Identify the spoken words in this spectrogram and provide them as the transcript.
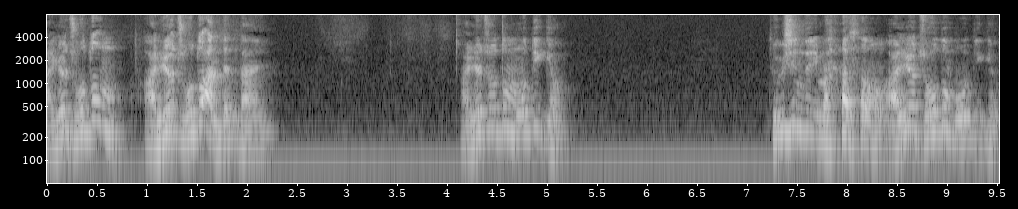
알려줘도 알려줘도 안 된다. 알려줘도 못 이겨. 등신들이 많아서 알려줘도 못 이겨.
